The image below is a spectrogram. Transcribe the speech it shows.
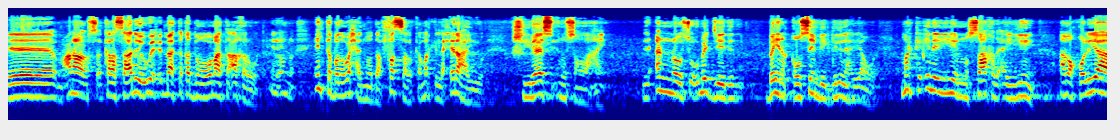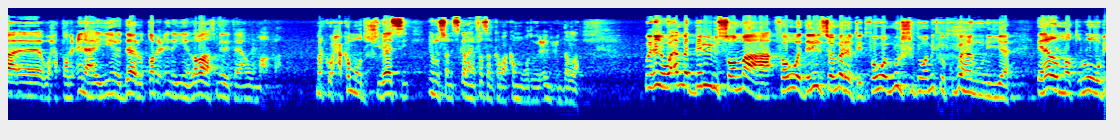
manaha kala saariyo w maa taqadama wamaa taahar inta badan waxaad moodaa fasalka markii la xirahayo shiraasi inuusan lahayn. Lanno uma jeedin bayna qowseyn bay gelinahayaan w marka inay yihiin nusaakda ay yihiin ama qolyaha wax tabcina hay yihiin oo daaru tabci inay yihiin labadaas miday tahay anugu ma aqaan marka waxaa ka muuqda shiraasi inuusan iska lahayn fasalka baa ka muuqda walcilmu cind wuxuu yihi wa ama daliilu soo ma aha fa huwa daliil soo ma rabtid fa huwa murshidun waa midka kugu hanuuniyaa إلى المطلوب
